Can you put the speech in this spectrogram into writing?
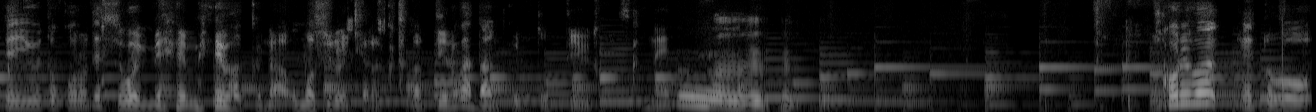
っていうところですごい迷 迷惑な面白いキャラクターっていうのがダンクロトっていうところですかね。これは、えっと、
